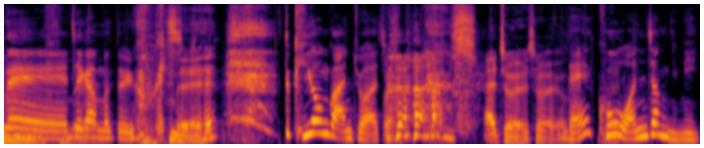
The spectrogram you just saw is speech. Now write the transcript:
네, 네. 제가 한번 또 읽어보겠습니다. 네. 또 귀여운 거 안 좋아하죠. 아 좋아요 좋아요. 네, 고원정 님이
